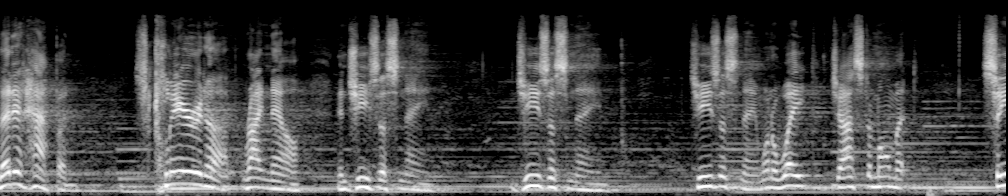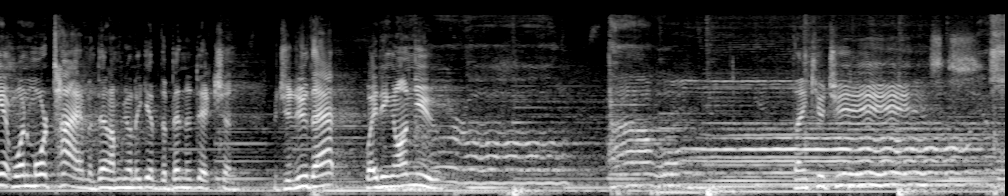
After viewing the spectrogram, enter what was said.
Let it happen. Just clear it up right now in Jesus' name. Jesus' name. Jesus' name. want to wait just a moment. Sing it one more time, and then I'm going to give the benediction. Would you do that? Waiting on you. Thank you, Jesus.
